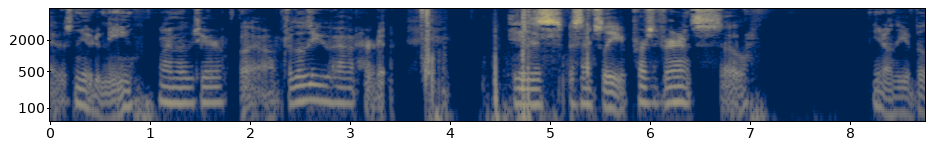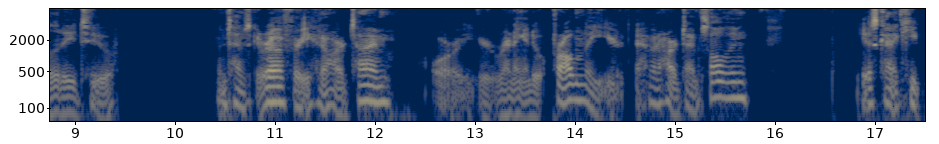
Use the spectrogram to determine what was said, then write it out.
it was new to me when I moved here. But um, for those of you who haven't heard it, it is essentially perseverance. So, you know, the ability to when times get rough, or you hit a hard time, or you're running into a problem that you're having a hard time solving. You just kind of keep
